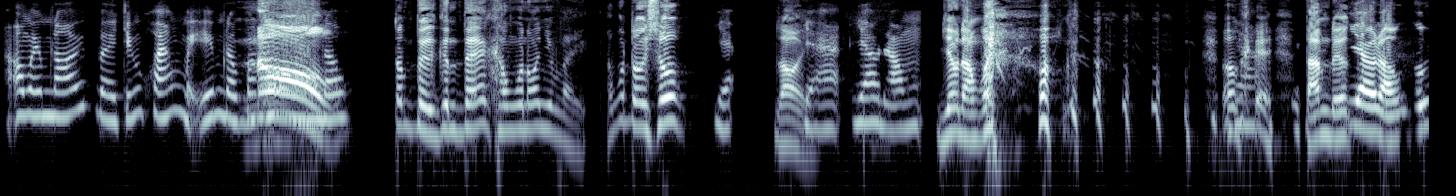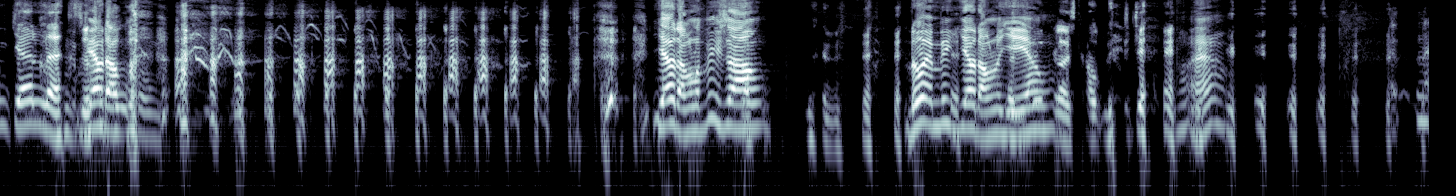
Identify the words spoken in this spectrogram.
Ông em nói về chứng khoán Mỹ em đâu có no nói đâu. trong từ kinh tế không có nói như vậy không có trồi sụt Dạ. rồi Dạ, dao động. dao động ok Dạ. tạm được. Dao động cũng chết lên xuống Dao động. dao động là biết sao không? Đố em biết dao động là gì không? Hả?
